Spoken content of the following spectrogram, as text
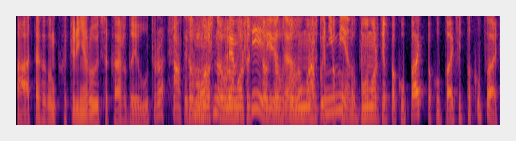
А так как он тренируется каждое утро, а, то, то можно прям можете, серию, то, да? то вы можете. Покуп, вы можете покупать, покупать и покупать.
